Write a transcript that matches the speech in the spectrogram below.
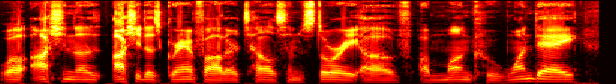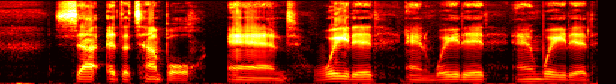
Well, Ashina, Ashida's grandfather tells him the story of a monk who one day sat at the temple and waited and waited and waited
